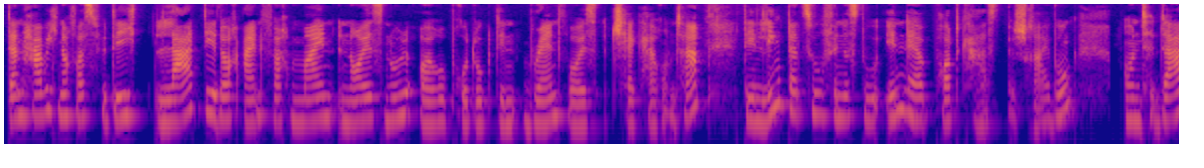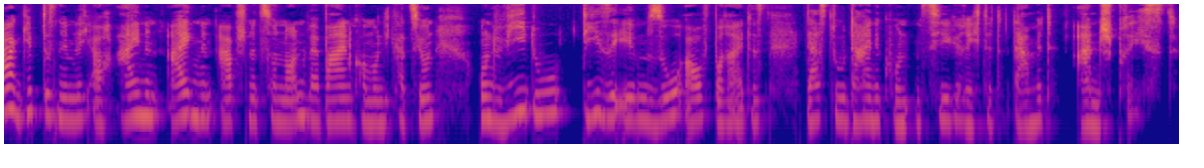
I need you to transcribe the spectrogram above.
Dann habe ich noch was für dich. Lad dir doch einfach mein neues 0-Euro-Produkt, den Brand Voice Check herunter. Den Link dazu findest du in der Podcast-Beschreibung. Und da gibt es nämlich auch einen eigenen Abschnitt zur nonverbalen Kommunikation und wie du diese eben so aufbereitest, dass du deine Kunden zielgerichtet damit ansprichst.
